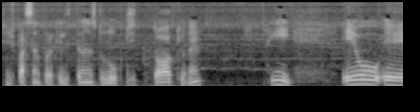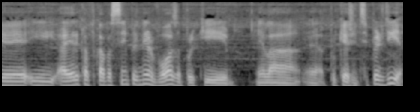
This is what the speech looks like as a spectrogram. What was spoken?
a gente passando por aquele trânsito louco de Tóquio, né? E eu é, e a Érica ficava sempre nervosa porque ela, é, porque a gente se perdia.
